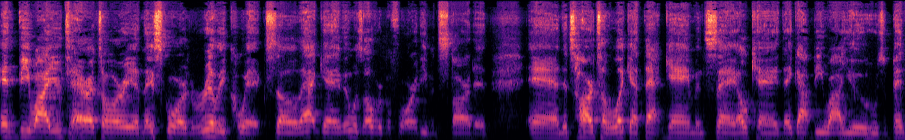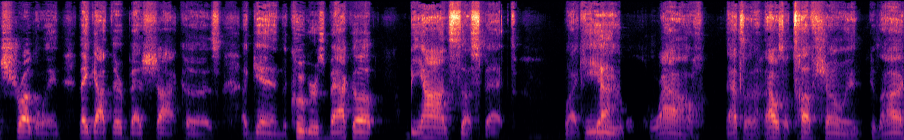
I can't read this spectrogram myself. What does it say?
in BYU territory and they scored really quick. So that game, it was over before it even started. And it's hard to look at that game and say, okay, they got BYU, who's been struggling. They got their best shot because, again, the Cougars back up beyond suspect. Like he, yeah. wow that's a that was a tough showing because I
